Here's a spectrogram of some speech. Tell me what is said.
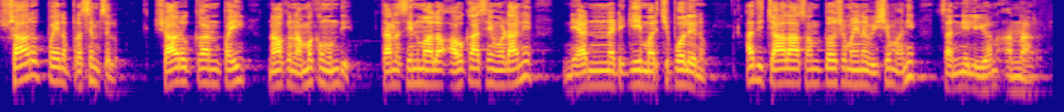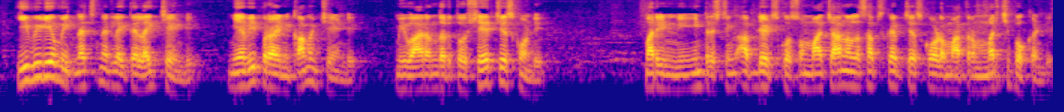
షారుఖ్ పైన ప్రశంసలు. షారుఖ్ ఖాన్ పై నాకు నమ్మకం ఉంది. తన సినిమాలో అవకాశం ఇవ్వడాన్ని ఎన్నటికీ మర్చిపోలేను. అది చాలా సంతోషమైన విషయం అని సన్నీ లియోన్ అన్నారు. ఈ వీడియో మీకు నచ్చినట్లయితే లైక్ చేయండి. మీ అభిప్రాయాన్ని కామెంట్ చేయండి. మీ వారందరితో షేర్ చేసుకోండి. మరిన్ని ఇంట్రెస్టింగ్ అప్డేట్స్ కోసం మా ఛానల్ని సబ్స్క్రైబ్ చేసుకోవడం మాత్రం మర్చిపోకండి.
